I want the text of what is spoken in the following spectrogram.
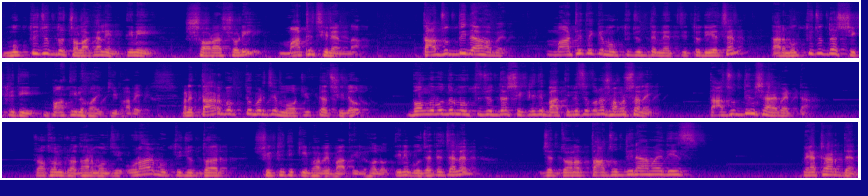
মুক্তিযুদ্ধ চলাকালীন তিনি সরাসরি মাঠে ছিলেন না। তাজউদ্দিন আহমেদ মাঠে থেকে মুক্তিযুদ্ধের নেতৃত্ব দিয়েছেন। তার মুক্তিযুদ্ধের স্বীকৃতি বাতিল হয় কীভাবে? মানে তার বক্তব্যের যে মোটিভটা ছিল, বঙ্গবন্ধুর মুক্তিযুদ্ধের স্বীকৃতি বাতিল হয়েছে কোনো সমস্যা নেই। তাজউদ্দিন সাহেবেরটা, প্রথম প্রধানমন্ত্রী, ওনার মুক্তিযুদ্ধের স্বীকৃতি কীভাবে বাতিল হলো, তিনি বুঝাতে চাইলেন যে জনাব Tajuddin Ahmed is better than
